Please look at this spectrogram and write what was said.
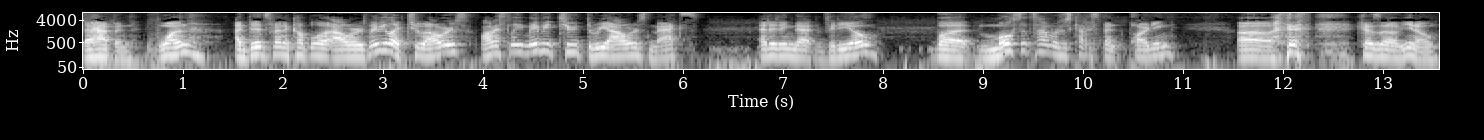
that happened. One, I did spend a couple of hours, maybe like two hours, honestly, maybe two, three hours max editing that video. But most of the time was just kind of spent partying. Uh, cause, uh, you know,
